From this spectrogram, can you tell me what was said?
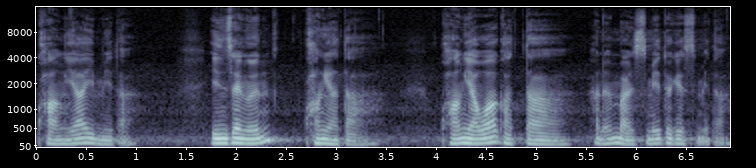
광야입니다. 인생은 광야다. 광야와 같다 하는 말씀이 되겠습니다.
